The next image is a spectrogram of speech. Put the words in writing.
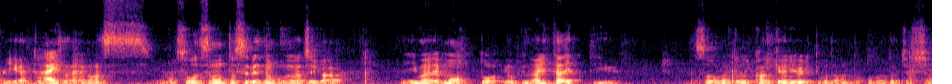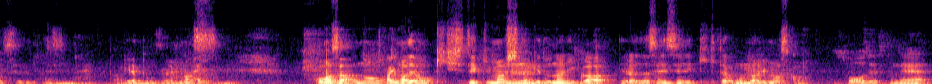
ありがとうございます。もうそうですね、本当すべての子供たちが、ね今よりもっと良くなりたいっていう、そういう本当に環境に入れるってことは、本当子供たちは幸せですね。ありがとうございます。コバさん、あの、ここまでお聞きしてきましたけど、何か寺田先生に聞きたいことありますか、そうですね。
